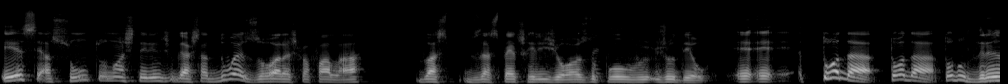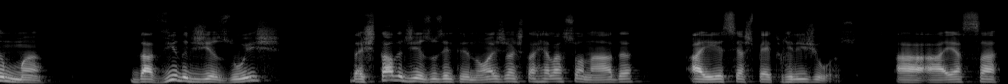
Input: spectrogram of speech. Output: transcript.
Esse assunto nós teríamos de gastar duas horas para falar do, dos aspectos religiosos do povo judeu. É, é, toda, toda, todo o drama da vida de Jesus, da estada de Jesus entre nós, já está relacionada a esse aspecto religioso, a, a essa,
